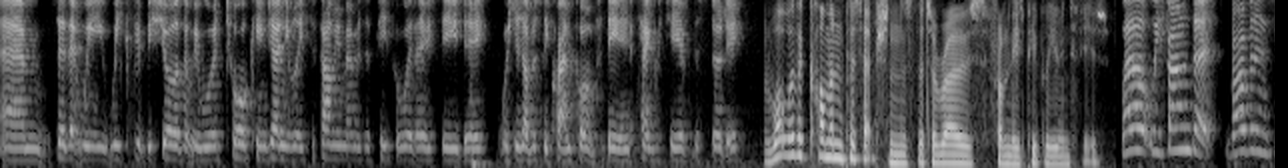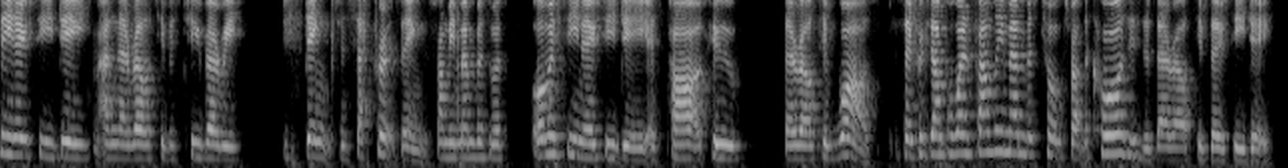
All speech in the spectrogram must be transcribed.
um, so that we, we could be sure that we were talking genuinely to family members of people with OCD, which is obviously quite important for the integrity of the study. And what were the common perceptions that arose from these people you interviewed? Well, we found that rather than seeing OCD and their relative as two very distinct and separate things, family members were almost seeing OCD as part of who their relative was. So, for example, when family members talked about the causes of their relative's OCD,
